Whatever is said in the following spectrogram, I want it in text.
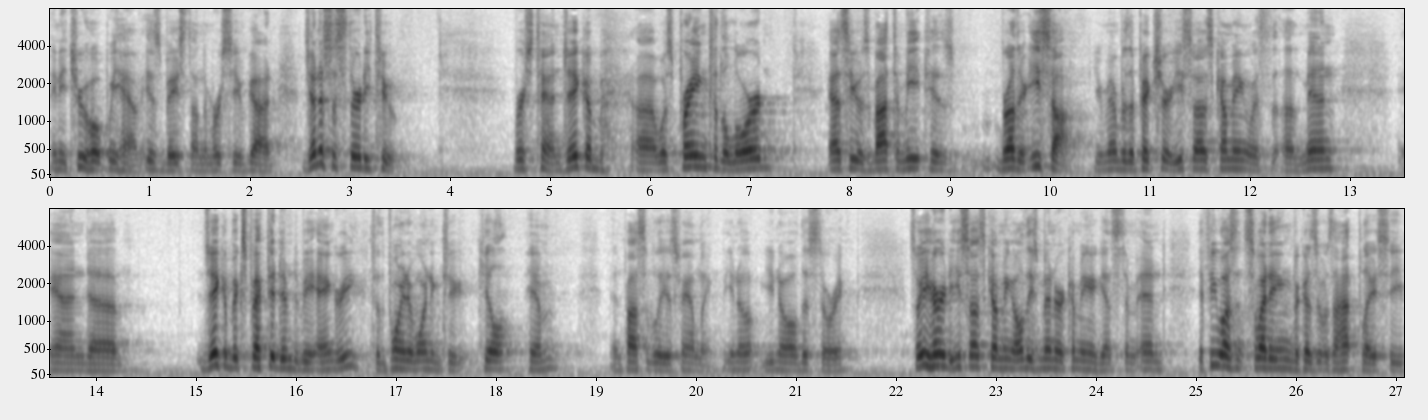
Any true hope we have is based on the mercy of God. Genesis 32, verse 10. Jacob uh, was praying to the Lord as he was about to meet his brother Esau. You remember the picture? Esau is coming with uh, men, and uh, Jacob expected him to be angry to the point of wanting to kill him and possibly his family. You know, you know this story. So he heard Esau's coming, all these men are coming against him, and if he wasn't sweating because it was a hot place, he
